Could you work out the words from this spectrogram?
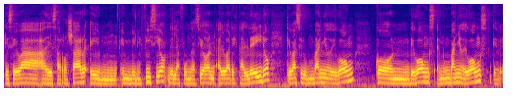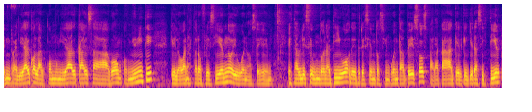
que se va a desarrollar en, en beneficio de la Fundación Álvarez Caldeiro, que va a ser un baño de gong con, de gongs, en un baño de gongs, que en realidad con la comunidad Calza Gong Community, que lo van a estar ofreciendo y bueno, se establece un donativo de 350 pesos para cada aquel que quiera asistir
